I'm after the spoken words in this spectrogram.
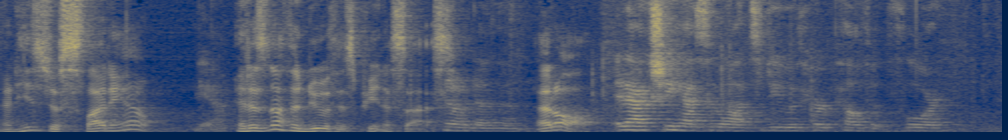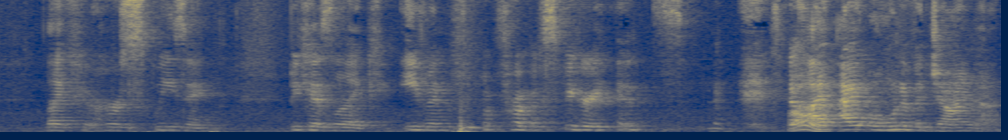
and he's just sliding out. Yeah. It has nothing to do with his penis size No, it doesn't. at all. It actually has a lot to do with her pelvic floor, like her squeezing, because like even from experience, Oh. I, I own a vagina.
